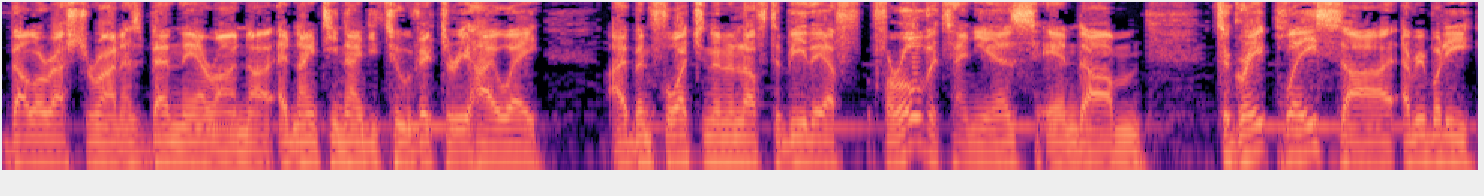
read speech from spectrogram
Bella Restaurant has been there on uh, at 1992 Victory Highway. I've been fortunate enough to be there f- for over 10 years and, um, it's a great place. Uh, everybody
